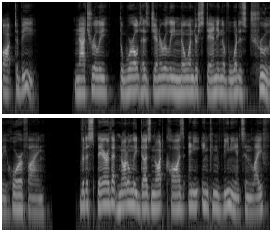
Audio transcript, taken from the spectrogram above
ought to be. Naturally, the world has generally no understanding of what is truly horrifying. The despair that not only does not cause any inconvenience in life,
